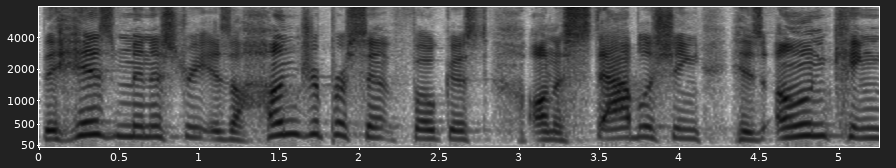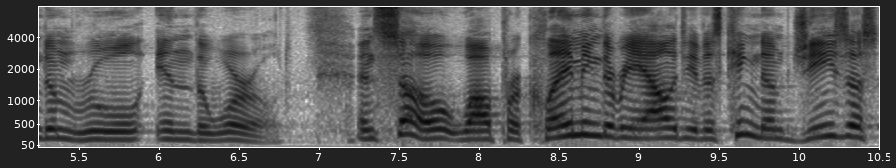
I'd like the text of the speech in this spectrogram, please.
That his ministry is 100% focused on establishing his own kingdom rule in the world. And so, while proclaiming the reality of his kingdom, Jesus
